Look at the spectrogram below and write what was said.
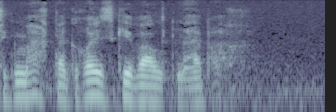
hat sie gemacht, eine große Gewalt, in Eibach.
